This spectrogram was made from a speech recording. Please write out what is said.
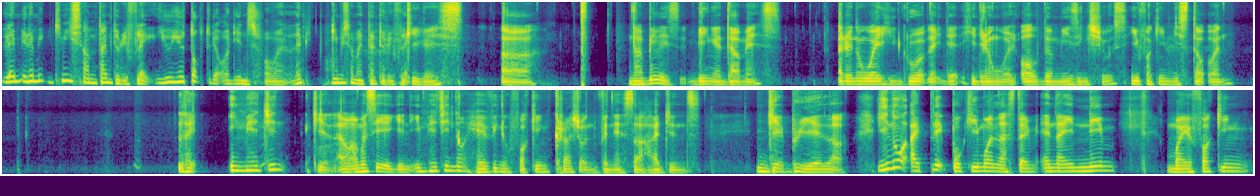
let me let me give me some time to reflect. You you talk to the audience for a while. Let me give me some time to reflect. Okay, guys. Uh, Nabil is being a dumbass. I don't know why he grew up like that. He didn't watch all the amazing shows. He fucking missed out on. Like, imagine. Okay, I'm, I'm gonna say again. Imagine not having a fucking crush on Vanessa Hudgens. Gabriella. You know, I played Pokemon last time and I named my fucking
